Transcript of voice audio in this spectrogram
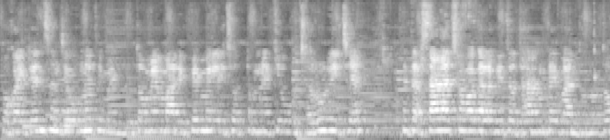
તો કંઈ ટેન્શન જેવું નથી મેં કીધું. તમે મારી ફેમિલી છો, તમને કેવું જરૂરી છે? નહીંતર સાડા છ વાગ્યા લગી તો ધારણ કંઈ વાંધો નહોતો.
